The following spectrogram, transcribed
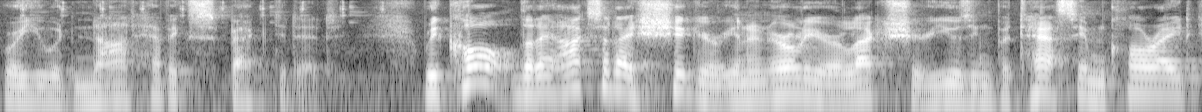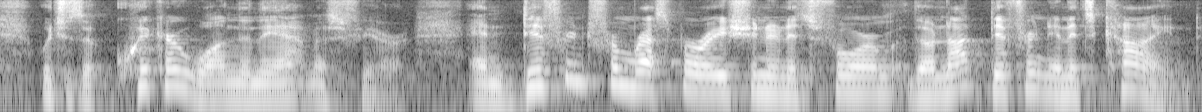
where you would not have expected it. Recall that I oxidized sugar in an earlier lecture using potassium chlorate, which is a quicker one than the atmosphere, and different from respiration in its form, though not different in its kind.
